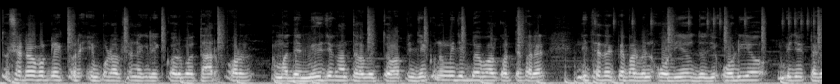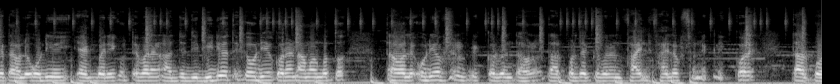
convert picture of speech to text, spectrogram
তো সেটার উপর ক্লিক করে ইম্পোর্ট অপশনে ক্লিক করব। তারপর আমাদের মিউজিক আনতে হবে। তো আপনি যে কোনো মিউজিক ব্যবহার করতে পারেন। নিচে দেখতে পারবেন অডিও যদি অডিও মিউজিক থাকে তাহলে অডিওই একবারই করতে পারেন। আর যদি ভিডিও থেকে অডিও করেন আমার মতো, তাহলে অডিও অপশনে ক্লিক করবেন। তাহলে তারপর দেখতে পারেন ফাইল ফাইল অপশনে ক্লিক করে। তারপর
